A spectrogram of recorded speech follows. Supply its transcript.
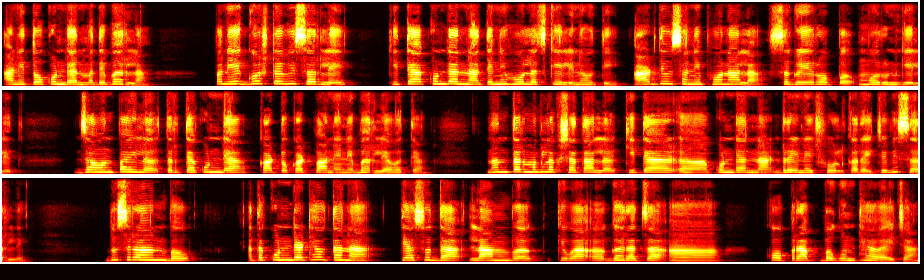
आणि तो कुंड्यांमध्ये भरला. पण एक गोष्ट विसरले की त्या कुंड्यांना त्यांनी होलच केली नव्हती. आठ दिवसांनी फोन आला सगळे रोपं मरून गेलेत. जाऊन पाहिलं तर त्या कुंड्या काटोकाट पाण्याने भरल्या होत्या. नंतर मग लक्षात आलं की त्या कुंड्यांना ड्रेनेज होल करायचे विसरले. दुसरा अनुभव आता कुंड्या ठेवताना त्यासुद्धा लांब किंवा घराचा कोपरा बघून ठेवायच्या.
